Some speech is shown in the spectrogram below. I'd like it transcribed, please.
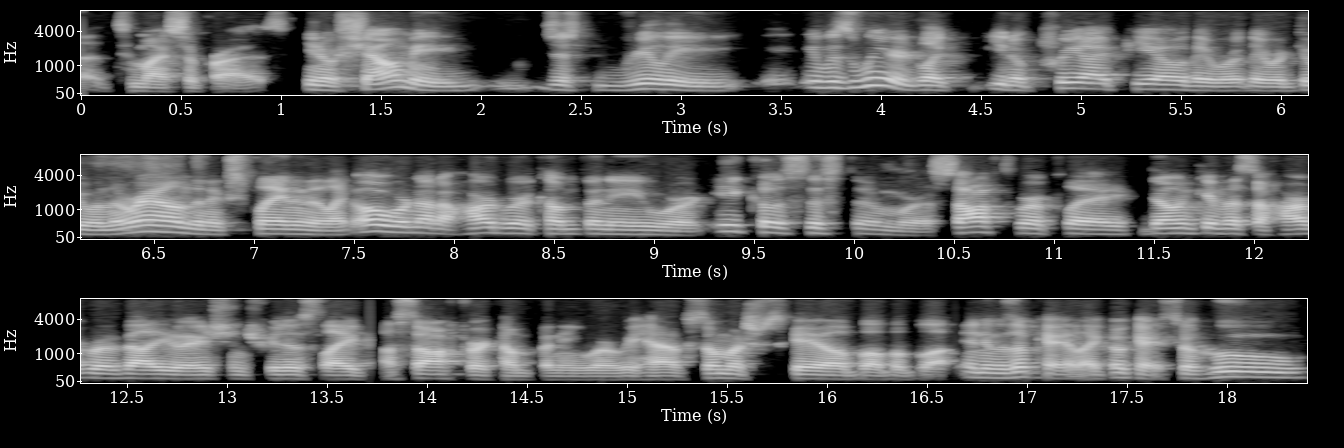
uh, to my surprise. You know, Xiaomi just really it was weird. Like you know, pre-IPO, they were they were doing the rounds and explaining they're like, oh, we're not a hardware company, we're an ecosystem, we're a software play. Don't give us a hardware valuation. Treat us like a software company where we have so much scale, blah blah blah. And it was okay. Like okay, so who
